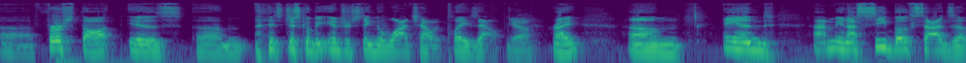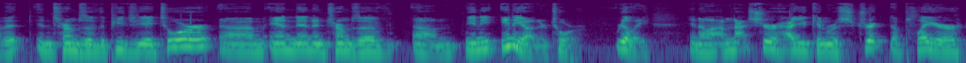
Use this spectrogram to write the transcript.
uh, first thought is um, it's just going to be interesting to watch how it plays out. Yeah. Right. Um, and I mean, I see both sides of it in terms of the PGA Tour, um, and then in terms of um, any any other tour. Really, you know, I'm not sure how you can restrict a player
